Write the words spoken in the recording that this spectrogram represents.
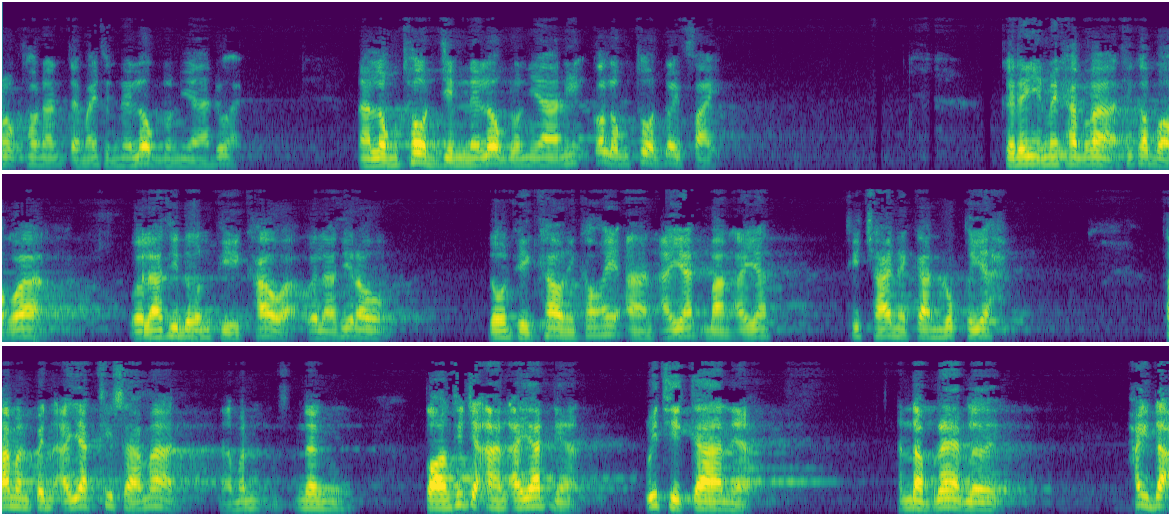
รกเท่านั้น แต่หมายถึงในโลกดุนยาด้วยลงโทษจินในโลกดุนยานี้ก็ลงโทษด้วยไฟ เคยได้ยินไหมครับว่า ที่เขาบอกว่า เวลาที่โดนผีเข้า อะ เวลาที่เราโดนผีเข้านี่เขาให้อ่านอายัดบางอายัดที่ใช้ในการรุกยะถ้ามันเป็นอายัดที่สามารถมันหนึ่งก่อนที่จะอ่านอายัดเนี่ย วิธีการเนี่ย อันดับแรกเลย ให้ด่า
